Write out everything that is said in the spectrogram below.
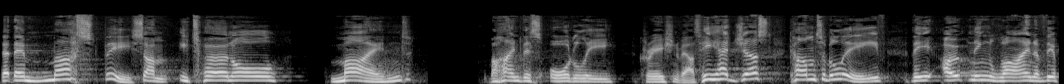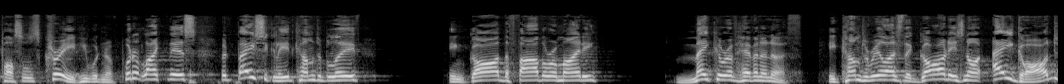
That there must be some eternal mind behind this orderly creation of ours. He had just come to believe the opening line of the Apostles' Creed. He wouldn't have put it like this, but basically he'd come to believe in God the Father Almighty, maker of heaven and earth. He'd come to realize that God is not a God,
